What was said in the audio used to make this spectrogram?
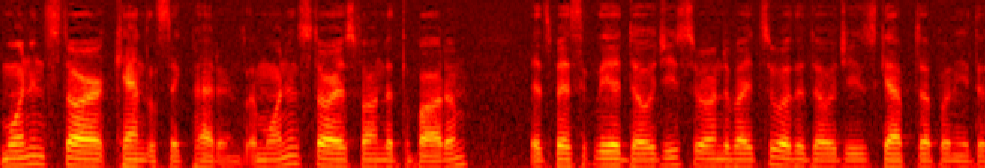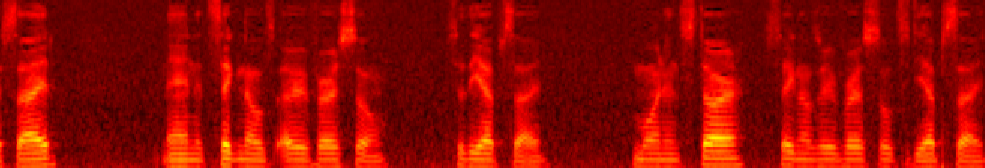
Morning star candlestick patterns. A morning star is found at the bottom. It's basically a doji surrounded by two other dojis gapped up on either side, and it signals a reversal to the upside. Morning star signals a reversal to the upside.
